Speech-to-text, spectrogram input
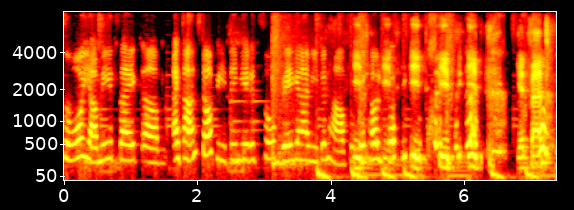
so yummy. It's like um, i can't stop eating it. It's so big and i've eaten half of Eat, it already. eat, eat, eat, eat. Get fat.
